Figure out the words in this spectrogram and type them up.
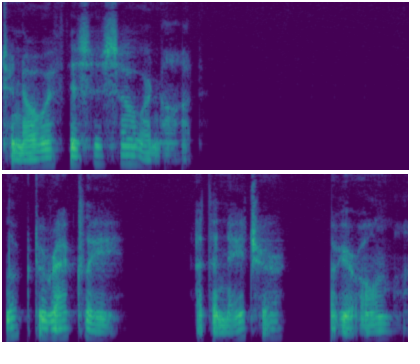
To know if this is so or not Look directly at the nature of your own mind.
